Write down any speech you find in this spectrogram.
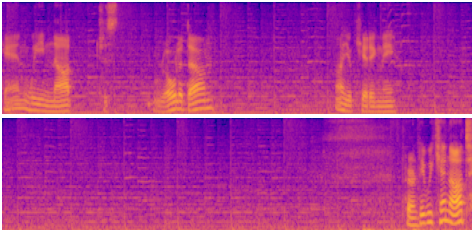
Can we not just roll it down? Are you kidding me? Apparently we cannot.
